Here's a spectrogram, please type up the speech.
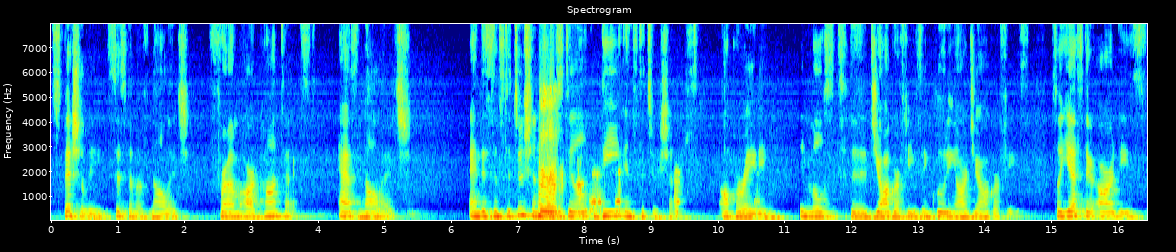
especially system of knowledge, from our context as knowledge. And these institutions are still the institutions operating in most the geographies, including our geographies. So yes, there are these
